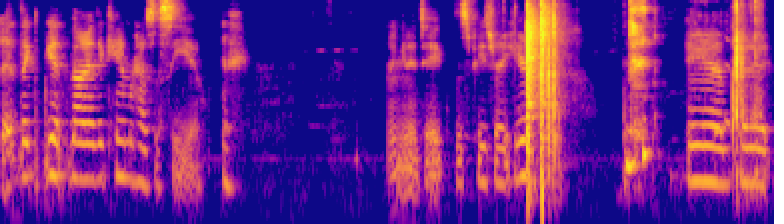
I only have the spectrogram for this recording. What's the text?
The, yeah, Naya, the camera has to see you. I'm gonna take this piece right here and put it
